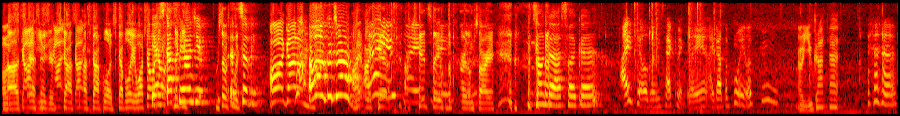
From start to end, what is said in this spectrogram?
Oh, Uh, Scott, S you- Scott, Scott, Scott. Scott, Scott below, Scott below you. Watch out, Yeah, watch out. Scott's Nikki. behind you. What's up, Uh, what's- Sylvie. Oh, I got him. Oh, good job. I, I can't, Nice, I can't tell you what the nice. first. I'm sorry. It's all good. It's all good. I killed him technically. I got the point. Let's go. Oh, you got that?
